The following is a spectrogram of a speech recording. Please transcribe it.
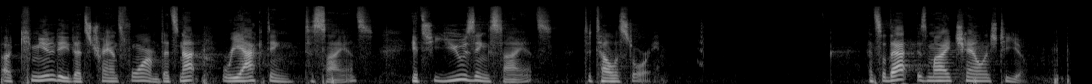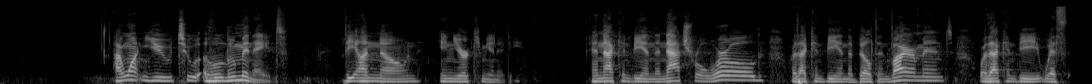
a community that's transformed, that's not reacting to science, it's using science to tell a story. And so that is my challenge to you. I want you to illuminate the unknown in your community. And that can be in the natural world, or that can be in the built environment, or that can be with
